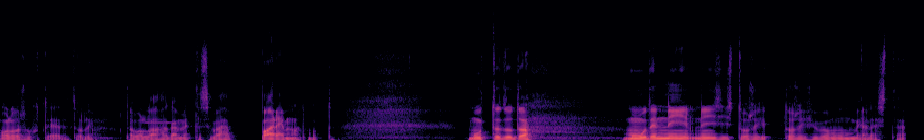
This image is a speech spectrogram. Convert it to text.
olosuhteet, että oli tavallaan hakamettässä vähän paremmat, mutta, mutta tota, muuten niin, niin siis tosi, tosi hyvä mun mielestä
